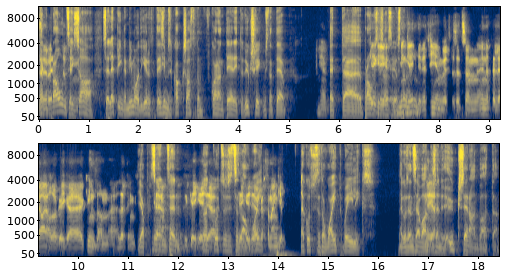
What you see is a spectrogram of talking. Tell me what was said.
nagu Browns ei saa, see leping on niimoodi kirjutatud, esimesed kaks aastat on garanteeritud, ükskõik, mis nad teeb. Et äh, Browns ei saa keegi, sellest mingi endine GM ütles, et see on NFL-i ajaloo kõige kindlam äh, leping. Jah, see on- see on- keegi nad kutsusid seda keegi white-. Nad kutsusid seda white whale'iks. nagu see on see, vaata, see on üks erand, vaata.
